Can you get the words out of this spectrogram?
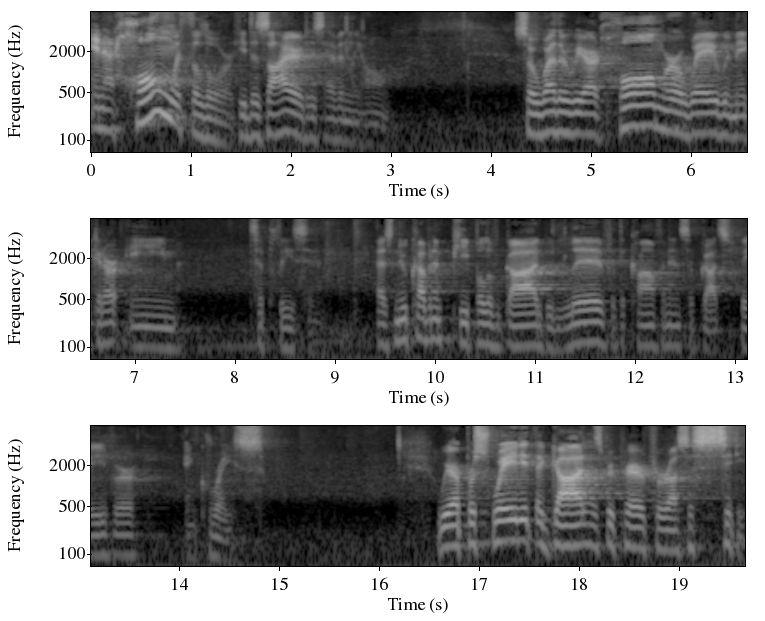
and at home with the Lord. He desired his heavenly home. So whether we are at home or away, we make it our aim to please him. As new covenant people of God, we live with the confidence of God's favor and grace. We are persuaded that God has prepared for us a city.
